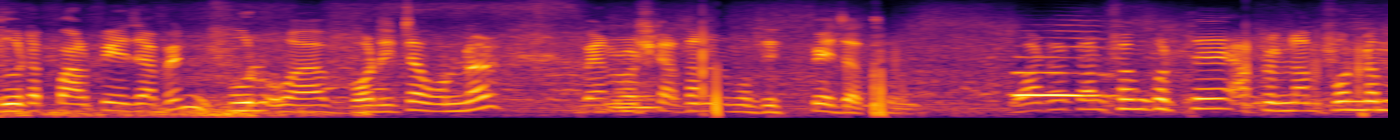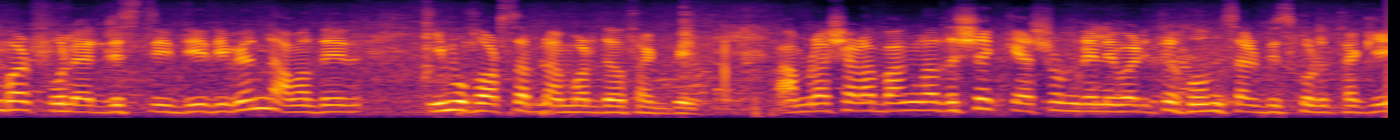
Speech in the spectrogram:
দুটা পার পেয়ে যাবেন। ফুল বডিটা ওন্ডার বেনারস কাতানের মধ্যে পেয়ে যাচ্ছেন। অর্ডার কনফার্ম করতে আপনার নাম ফোন নাম্বার ফুল অ্যাড্রেসটি দিয়ে দিবেন। আমাদের ইমো হোয়াটসঅ্যাপ নাম্বার দেওয়া থাকবে। আমরা সারা বাংলাদেশে ক্যাশ অন ডেলিভারিতে হোম সার্ভিস করে থাকি।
